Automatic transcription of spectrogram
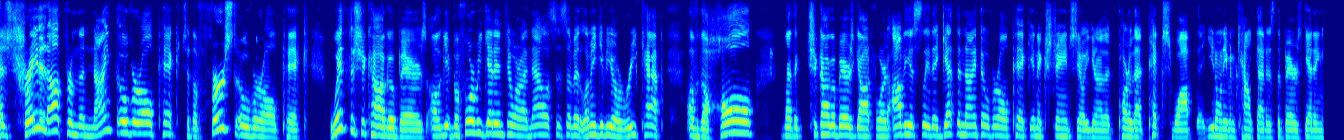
has traded up from the ninth overall pick to the first overall pick with the Chicago Bears. I'll get before we get into our analysis of it, let me give you a recap of the haul that the Chicago Bears got for it. Obviously, they get the ninth overall pick in exchange. So, you know, that part of that pick swap that you don't even count that as the Bears getting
